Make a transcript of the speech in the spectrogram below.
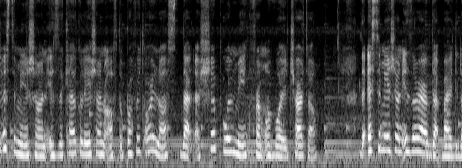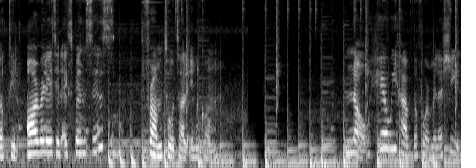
estimation is the calculation of the profit or loss that a ship will make from a voyage charter. The estimation is arrived at by deducting all related expenses from total income. Now, here we have the formula sheet.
